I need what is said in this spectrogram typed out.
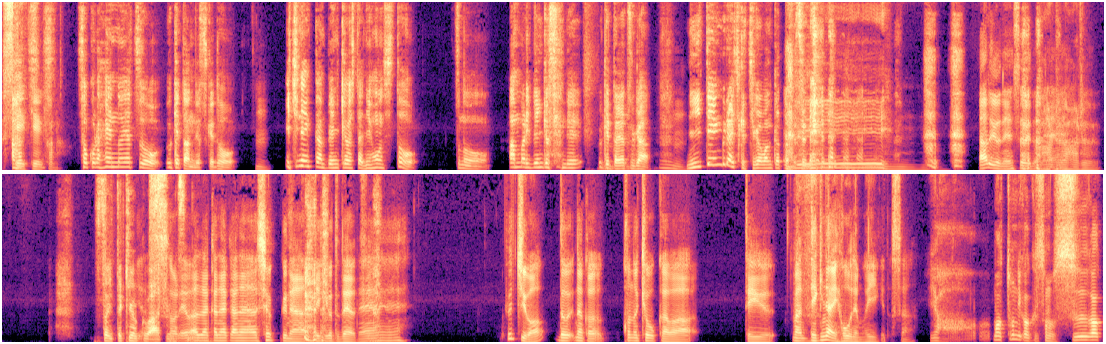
整形かな。そこら辺のやつを受けたんですけど、うん一年間勉強した日本史と、その、あんまり勉強せんで受けたやつが、うん2点ぐらいしか違わんかったんですよね。えーあるよね、そういうのあるね。ある。そういった記憶はあります、ね。それはなかなかな、ショックな出来事だよね。フッチは？どう、なんか、この教科はっていう、まあ、できない方でもいいけどさ。いやーまあとにかくその数学、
